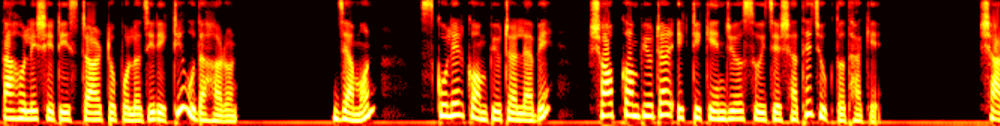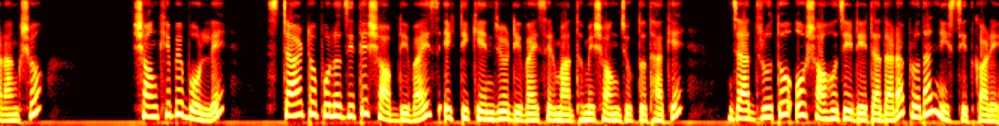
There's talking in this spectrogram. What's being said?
তাহলে সেটি স্টার টোপোলজির একটি উদাহরণ। যেমন, স্কুলের কম্পিউটার ল্যাবে সব কম্পিউটার একটি কেন্দ্রীয় সুইচের সাথে যুক্ত থাকে। সারাংশ, সংক্ষেপে বললে, স্টার টোপোলজিতে সব ডিভাইস একটি কেন্দ্রীয় ডিভাইসের মাধ্যমে সংযুক্ত থাকে, যা দ্রুত ও সহজে ডেটা দ্বারা প্রদান নিশ্চিত করে।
